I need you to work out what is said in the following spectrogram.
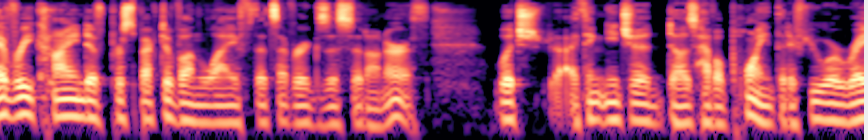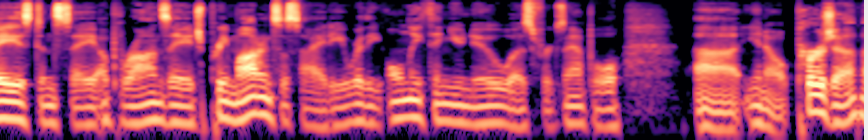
every kind of perspective on life that's ever existed on earth which I think Nietzsche does have a point that if you were raised in, say, a Bronze Age pre modern society where the only thing you knew was, for example, uh, you know, Persia,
